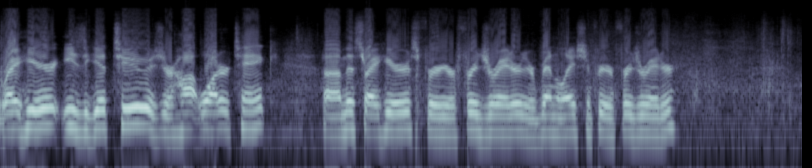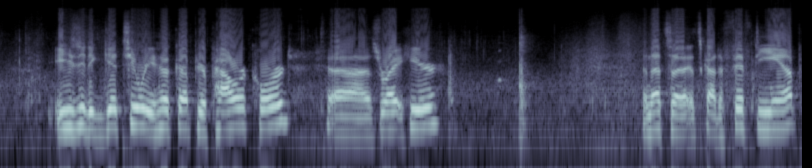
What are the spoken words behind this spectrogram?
right here, easy to get to, is your hot water tank. Um, this right here is for your refrigerator, your ventilation for your refrigerator. Easy to get to where you hook up your power cord. Uh, it's right here. And that's a, it's got a 50 amp.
